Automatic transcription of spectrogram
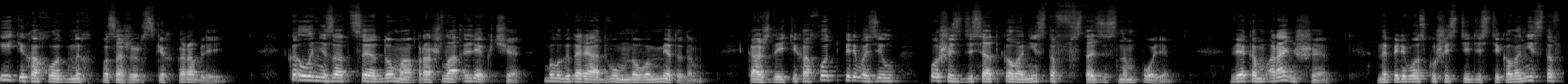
и тихоходных пассажирских кораблей. Колонизация дома прошла легче, благодаря двум новым методам. Каждый тихоход перевозил по 60 колонистов в стазисном поле. Веком раньше на перевозку 60 колонистов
